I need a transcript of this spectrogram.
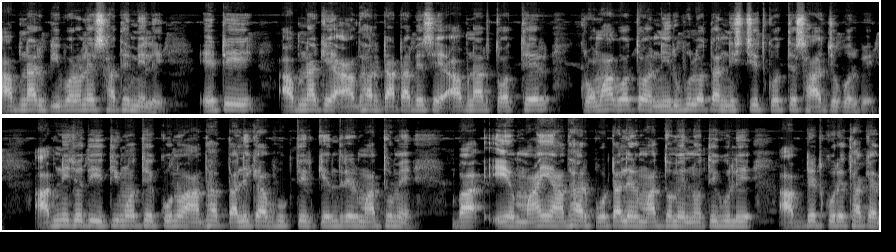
আপনার বিবরণের সাথে মেলে। এটি আপনাকে আধার ডাটাবেসে আপনার তথ্যের ক্রমাগত নির্ভুলতা নিশ্চিত করতে সাহায্য করবে। আপনি যদি ইতিমধ্যে কোনো আধার তালিকাভুক্তির কেন্দ্রের মাধ্যমে বা এ মাই আধার পোর্টালের মাধ্যমে নথিগুলি আপডেট করে থাকেন,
